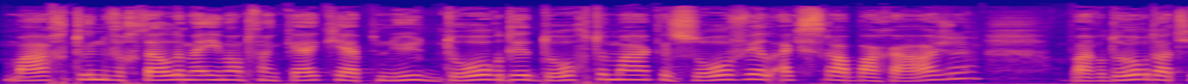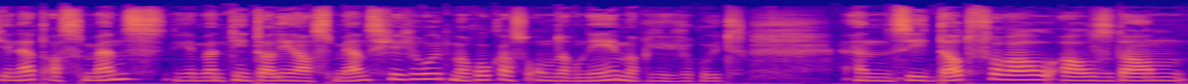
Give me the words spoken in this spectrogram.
Maar toen vertelde mij iemand van, kijk, je hebt nu door dit door te maken zoveel extra bagage, waardoor dat je net als mens, je bent niet alleen als mens gegroeid, maar ook als ondernemer gegroeid. En zie dat vooral als dan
